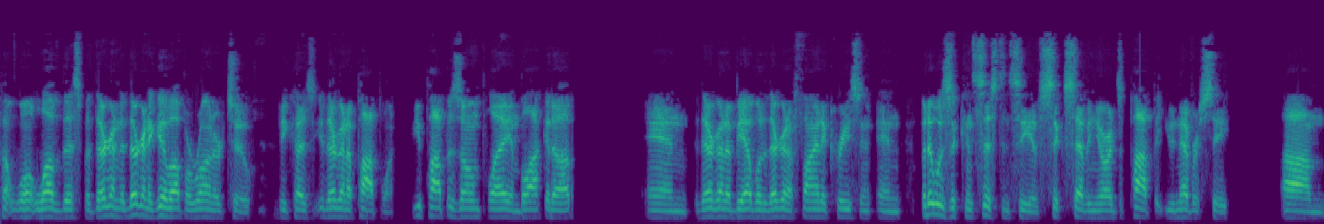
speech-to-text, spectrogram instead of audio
won't love this, but they're gonna they're gonna give up a run or two because they're gonna pop one. You pop a zone play and block it up, and they're gonna be able to they're gonna find a crease and, and but it was a consistency of six seven yards a pop that you never see, um,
